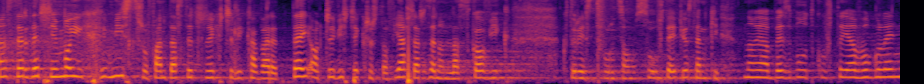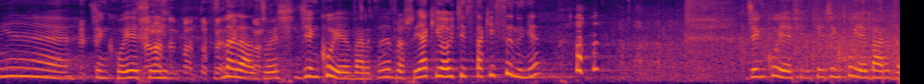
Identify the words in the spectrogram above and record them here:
Pozdrawiam serdecznie moich mistrzów fantastycznych, czyli kabaret tej, oczywiście Krzysztof Jasiar, Zenon Laskowik, który jest twórcą słów tej piosenki. No ja bez budków to ja w ogóle nie. Dziękuję. Znalazłem pantofelek, Znalazłeś. Dziękuję bardzo. Proszę, jaki ojciec, taki syn, nie? dziękuję Filipie, dziękuję bardzo.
